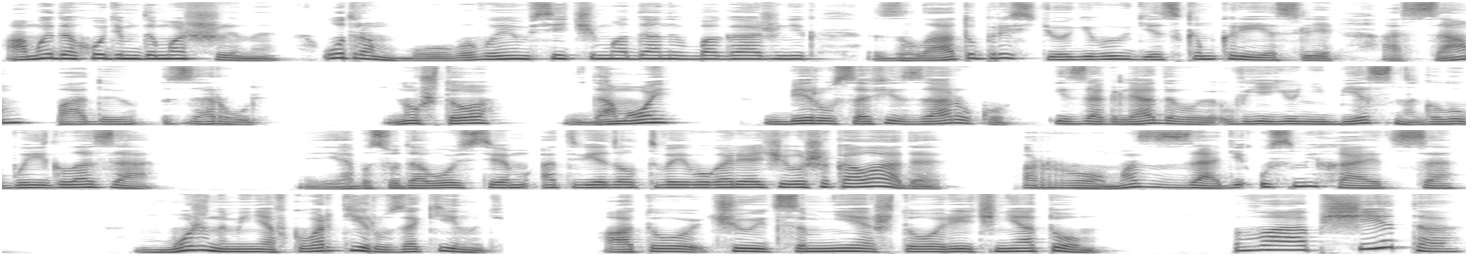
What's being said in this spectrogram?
а мы доходим до машины, утрамбовываем все чемоданы в багажник, Злату пристегиваю в детском кресле, а сам падаю за руль. Ну что, домой? Беру Софи за руку и заглядываю в ее небесно-голубые глаза. Я бы с удовольствием отведал твоего горячего шоколада. Рома сзади усмехается. Можно меня в квартиру закинуть? А то чуется мне, что речь не о том. Вообще-то...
